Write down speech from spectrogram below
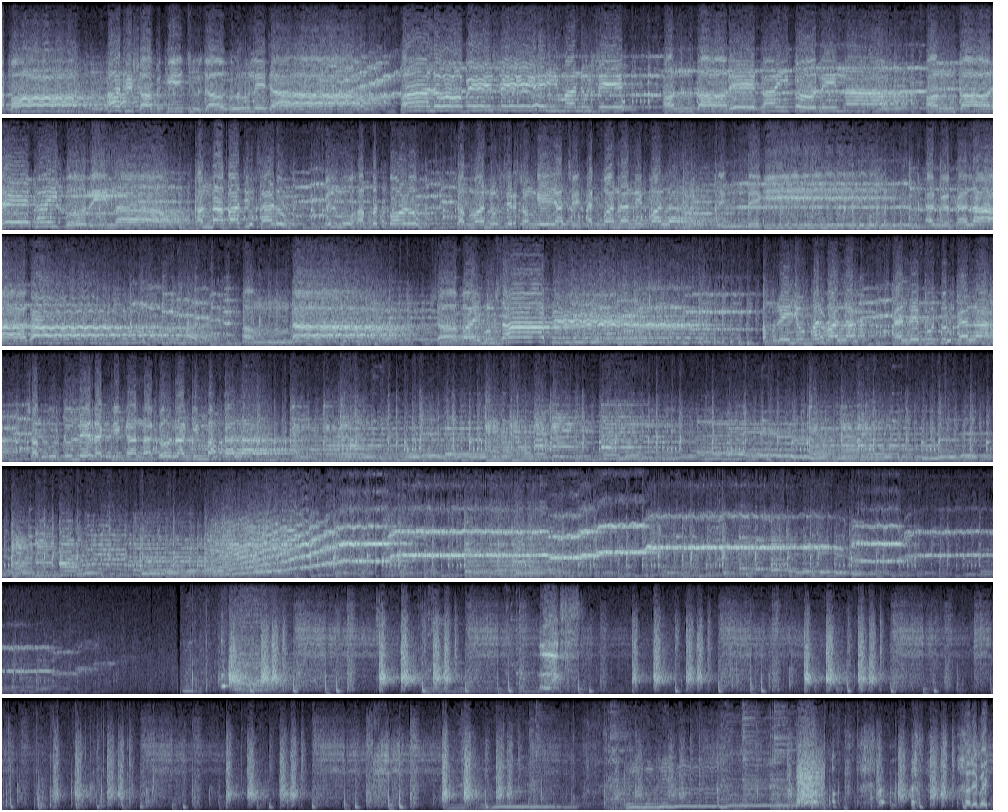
বাবা আজ সব কিছু যাও ভুলে যাও ভালোবেসে এই মানুষে অন্তরে ঠাই করে না, অন্তরে ঠাই করে না। ঠান্ডাবাজি ছাড়ো, মিল মোহাব্বত বড়, সব মানুষের সঙ্গে আছে এক বানানে পালা। জিন্দগি। এক খেলা আমরা সবাই মুসাফির আরে উপর वाला খেলে পুতুল খেলা সব পুতুলের এক ঠিকানা গোরা কিংবা কালা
